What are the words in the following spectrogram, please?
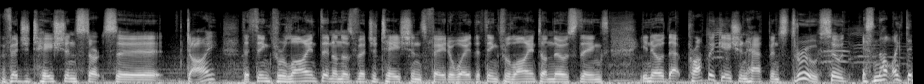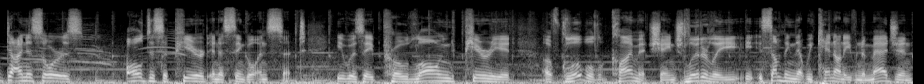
Vegetation starts to die. The things reliant then on those vegetations fade away. The things reliant on those things, you know, that propagation happens through. So it's not like the dinosaurs all disappeared in a single instant. It was a prolonged period of global climate change, literally, it's something that we cannot even imagine,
